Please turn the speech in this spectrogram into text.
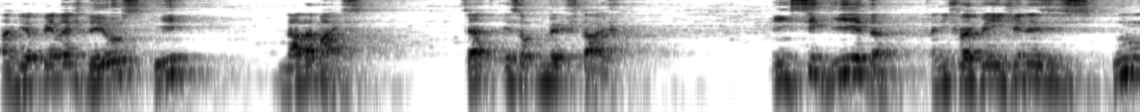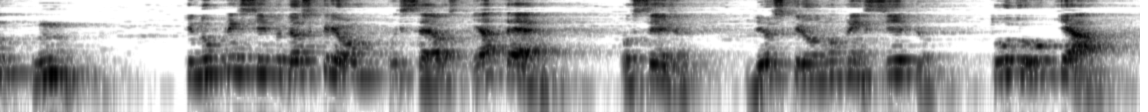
Havia apenas Deus e nada mais. Certo? Esse é o primeiro estágio. Em seguida, a gente vai ver em Gênesis 1, 1 que no princípio Deus criou os céus e a terra. Ou seja, Deus criou no princípio tudo o que há.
